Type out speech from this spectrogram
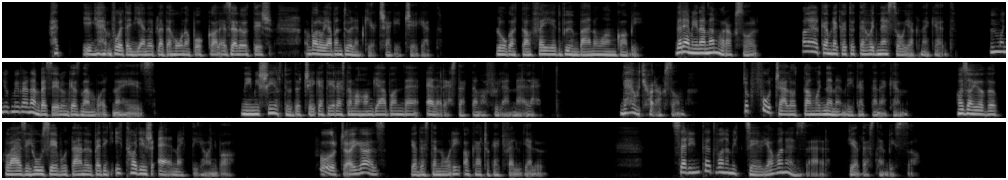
Hát igen, volt egy ilyen ötlete hónapokkal ezelőtt, és valójában tőlem kért segítséget. Lógatta a fejét bűnbánóan Gabi. De remélem nem haragszol. A lelkemre kötötte, hogy ne szóljak neked. Mondjuk, mivel nem beszélünk, ez nem volt nehéz. Némi sértődöttséget éreztem a hangjában, de eleresztettem a fülem mellett. De hogy haragszom? Csak furcsálottam, hogy nem említette nekem. Hazajövök kvázi húsz év után, ő pedig itt hagy és elmegy Tihanyba. Furcsa, igaz? Kérdezte Nóri, akárcsak egy felügyelő. Szerinted valami célja van ezzel? kérdeztem vissza.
